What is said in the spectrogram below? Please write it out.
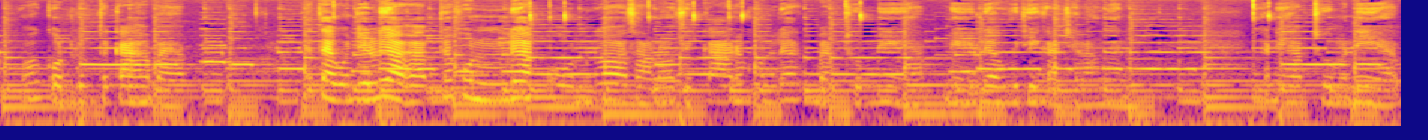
ผมก็กดลูกตะกร้าเข้าไปครับแล้วแต่คุณจะเลือกครับ ถ้าคุณเลือกโอนก็สามร้อยสิบเก้าถ้าคุณเลือกแบบทูนี่ครับมีเลือกวิธีการชำระเงินก็นี่ครับทูมันนี่ครับ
